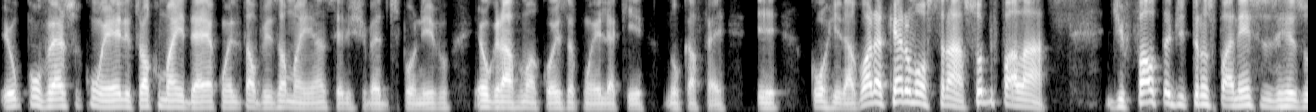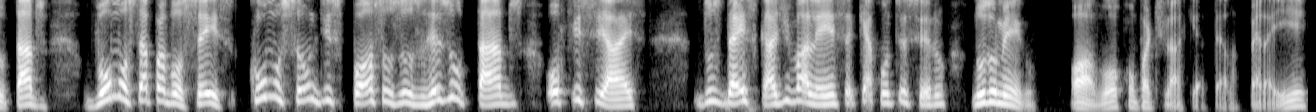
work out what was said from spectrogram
eu converso com ele, troco uma ideia com ele, talvez amanhã, se ele estiver disponível, eu gravo uma coisa com ele aqui no Café e Corrida. Agora quero mostrar, sobre falar de falta de transparência e resultados, vou mostrar para vocês como são dispostos os resultados oficiais dos 10K de Valência que aconteceram no domingo. Ó, vou compartilhar aqui a tela. Pera aí.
